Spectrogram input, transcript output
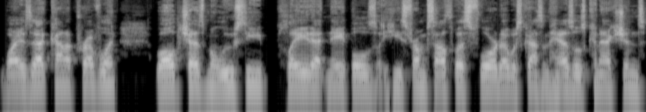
Why is that kind of prevalent? Well, Chez Mellusi played at Naples. He's from Southwest Florida. Wisconsin has those connections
